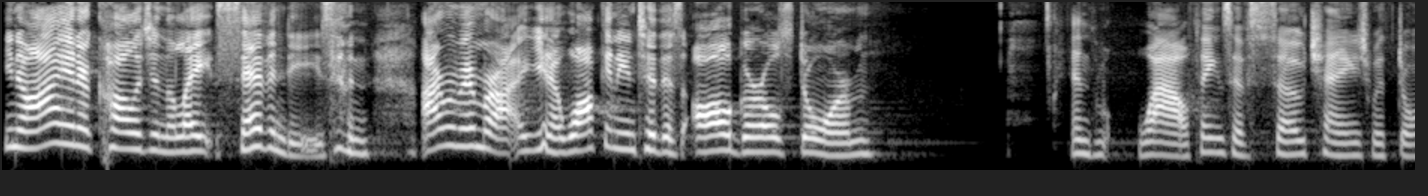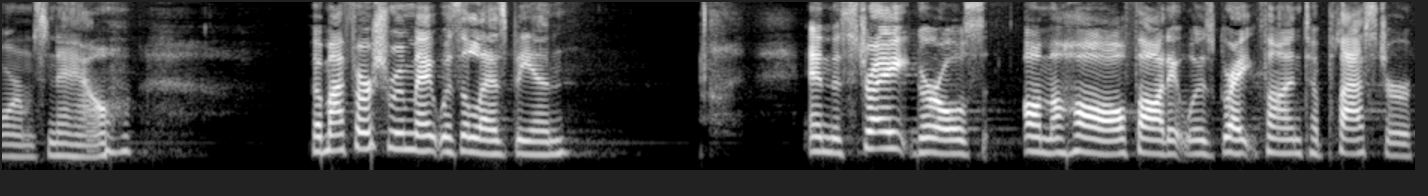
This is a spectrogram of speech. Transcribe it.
You know, I entered college in the late 70s, and I remember, you know, walking into this all girls dorm. And wow, things have so changed with dorms now. But my first roommate was a lesbian. And the straight girls on the hall thought it was great fun to plaster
